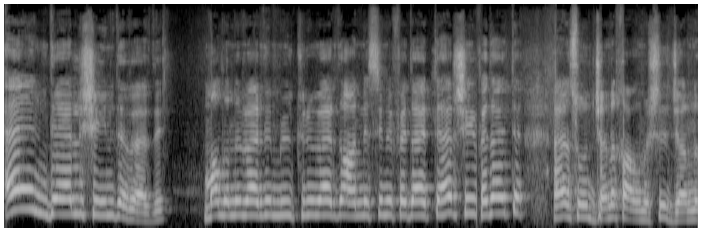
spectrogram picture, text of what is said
en değerli şeyini de verdi. Malını verdi, mülkünü verdi, annesini feda etti, her şeyi feda etti. En son canı kalmıştı. Canını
